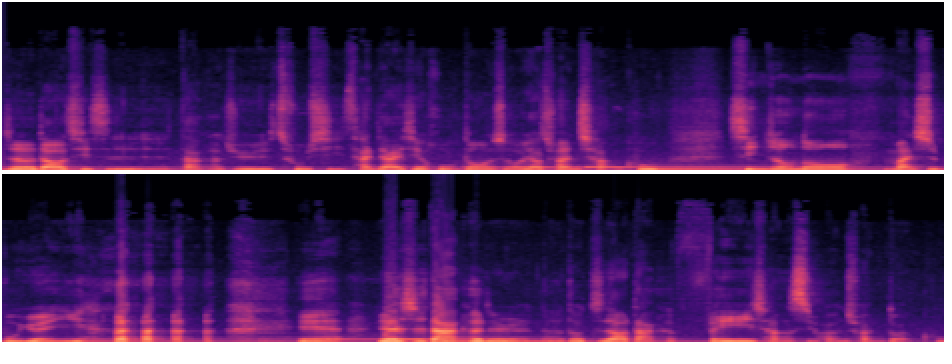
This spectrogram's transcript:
热到其实大可去出席参加一些活动的时候要穿长裤，心中都满是不愿意。因为认识大可的人呢，都知道大可非常喜欢穿短裤，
